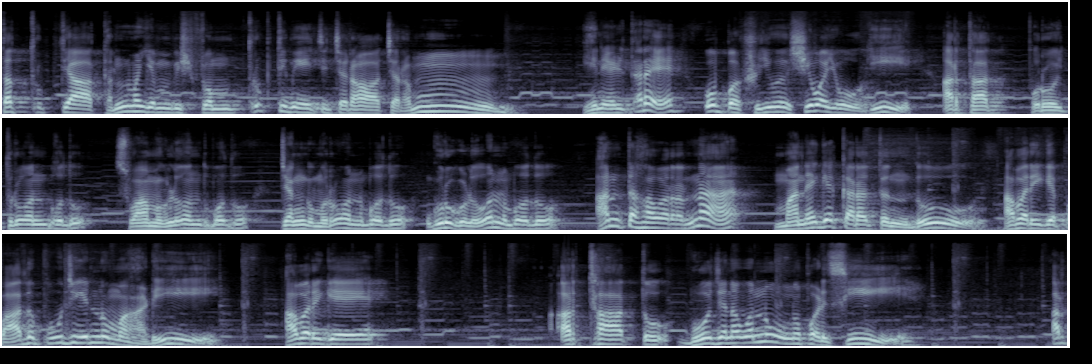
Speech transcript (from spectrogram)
ತತೃಪ್ತ್ಯ ತನ್ಮಯಂ ವಿಶ್ವಂ ತೃಪ್ತಿಮೇಚಿ ಚರಾಚರಂ. ಏನು ಹೇಳ್ತಾರೆ? ಒಬ್ಬ ಶಿವ, ಶಿವಯೋಗಿ, ಅರ್ಥಾತ್ ಪುರೋಹಿತರು ಅನ್ಬೋದು, ಸ್ವಾಮಿಗಳು ಅನ್ಬೋದು, ಜಂಗಮರು ಅನ್ಬೋದು, ಗುರುಗಳು ಅನ್ಬೋದು, ಅಂತಹವರನ್ನ ಮನೆಗೆ ಕರೆತಂದು ಅವರಿಗೆ ಪಾದಪೂಜೆಯನ್ನು ಮಾಡಿ, ಅವರಿಗೆ ಅರ್ಥಾತ್ ಭೋಜನವನ್ನು ಉಣಪಡಿಸಿ ಅರ್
